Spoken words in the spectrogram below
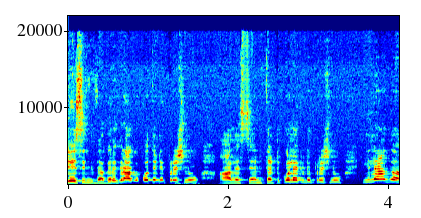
చేసింది దగ్గరికి రాకపోతే డిప్రెషను. ఆలస్యాన్ని తట్టుకోలేక డిప్రెషను. ఇలాగా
